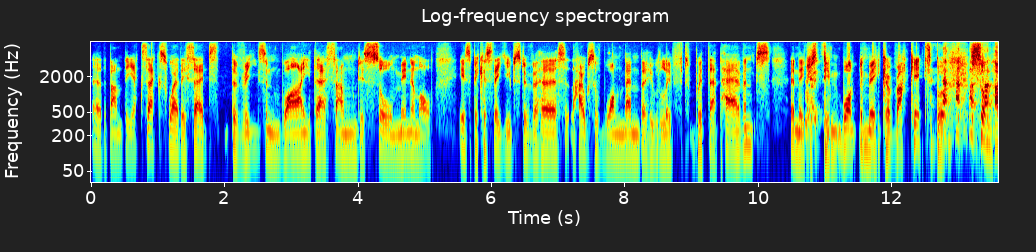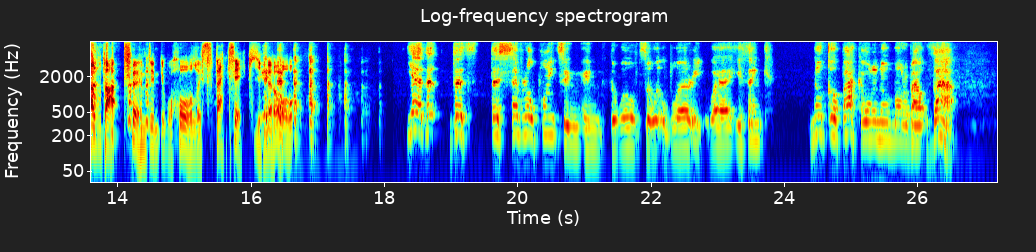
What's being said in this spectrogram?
uh, the band The XX, where they said the reason why their sound is so minimal is because they used to rehearse at the house of one member who lived with their parents and they just right. didn't want to make a racket, but somehow that turned into a whole aesthetic, you know? Yeah, there's, there's several points in, in The World's a Little Blurry where you think, no, go back, I want to know more about that.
